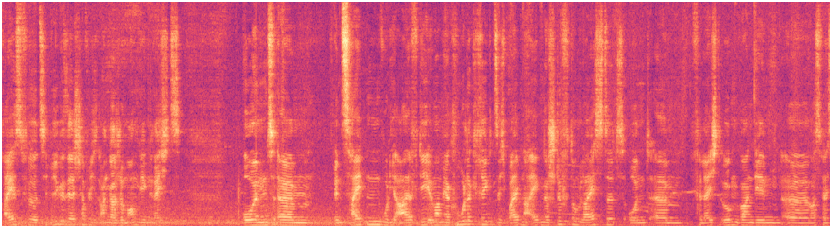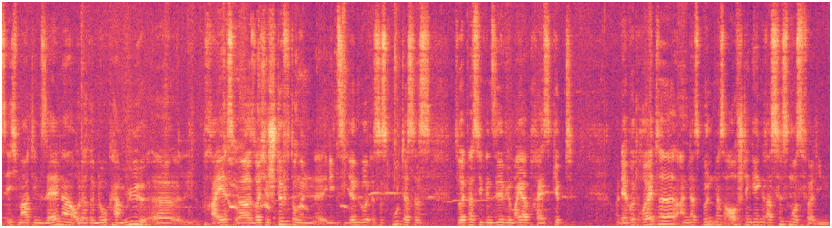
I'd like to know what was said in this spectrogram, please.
Preis für zivilgesellschaftliches Engagement gegen Rechts. Und ähm, in Zeiten, wo die AfD immer mehr Kohle kriegt, sich bald eine eigene Stiftung leistet und ähm, vielleicht irgendwann den, äh, was weiß ich, Martin Sellner oder Renaud Camus äh, Preis oder solche Stiftungen äh, initiieren wird, ist es gut, dass es so etwas wie den Silvio Meyer Preis gibt. Und der wird heute an das Bündnis Aufstehen gegen Rassismus verliehen.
